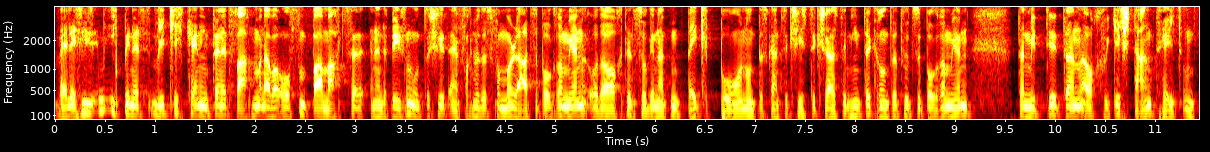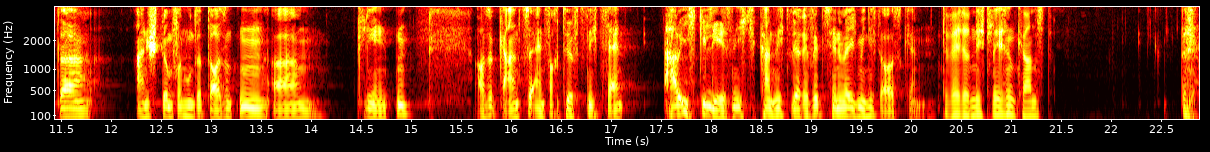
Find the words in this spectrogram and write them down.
Weil es ist, ich bin jetzt wirklich kein Internetfachmann, aber offenbar macht es einen Riesenunterschied, einfach nur das Formular zu programmieren oder auch den sogenannten Backbone und das ganze Geschichte im Hintergrund dazu zu programmieren, damit die dann auch wirklich standhält unter Ansturm von Hunderttausenden ähm, Klienten. Also ganz so einfach dürfte es nicht sein. Habe ich gelesen. Ich kann es nicht verifizieren, weil ich mich nicht auskenne. Weil du nicht lesen kannst. Das,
